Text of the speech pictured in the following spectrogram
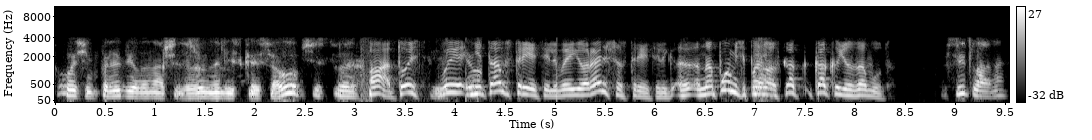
очень полюбила наше журналистское сообщество. А, то есть И вы всё. не там встретили, вы ее раньше встретили? Э, Напомните, пожалуйста, как, как ее зовут? Светлана.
